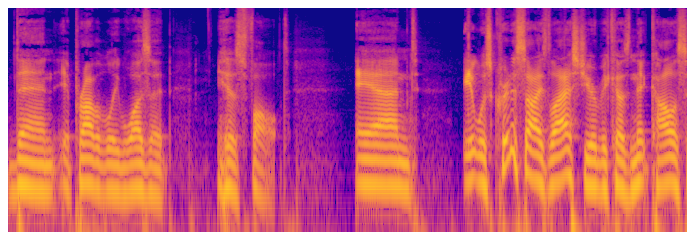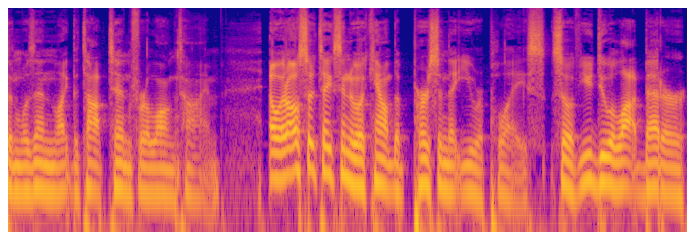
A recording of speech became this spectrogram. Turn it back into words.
then it probably wasn't his fault. And it was criticized last year because Nick Collison was in like the top 10 for a long time. Oh, it also takes into account the person that you replace. So if you do a lot better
